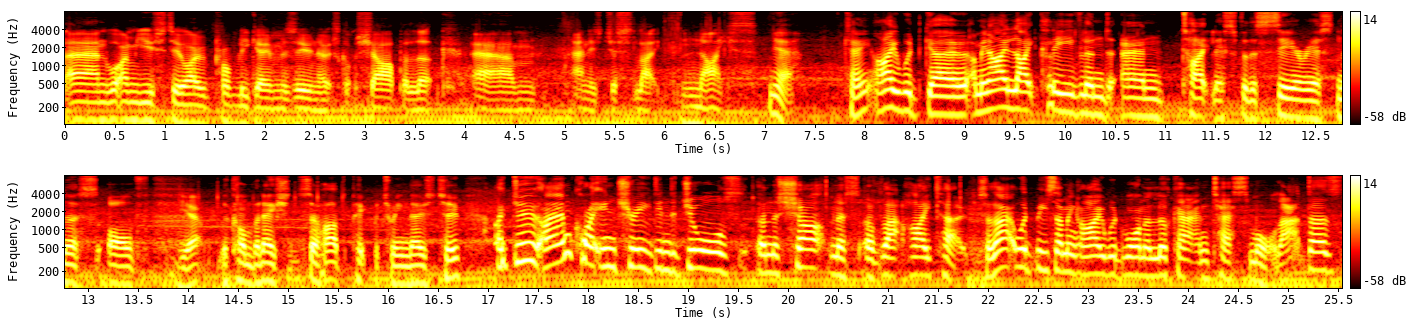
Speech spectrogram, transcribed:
and what I'm used to, I would probably go Mizuno. It's got a sharper look um, and is just like nice. Yeah. Okay, I would go. I mean, I like Cleveland and Titleist for the seriousness of Yeah. the combination. So hard to pick between those two. I do. I am quite intrigued in the jaws and the sharpness of that high toe. So that would be something I would want to look at and test more. That does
